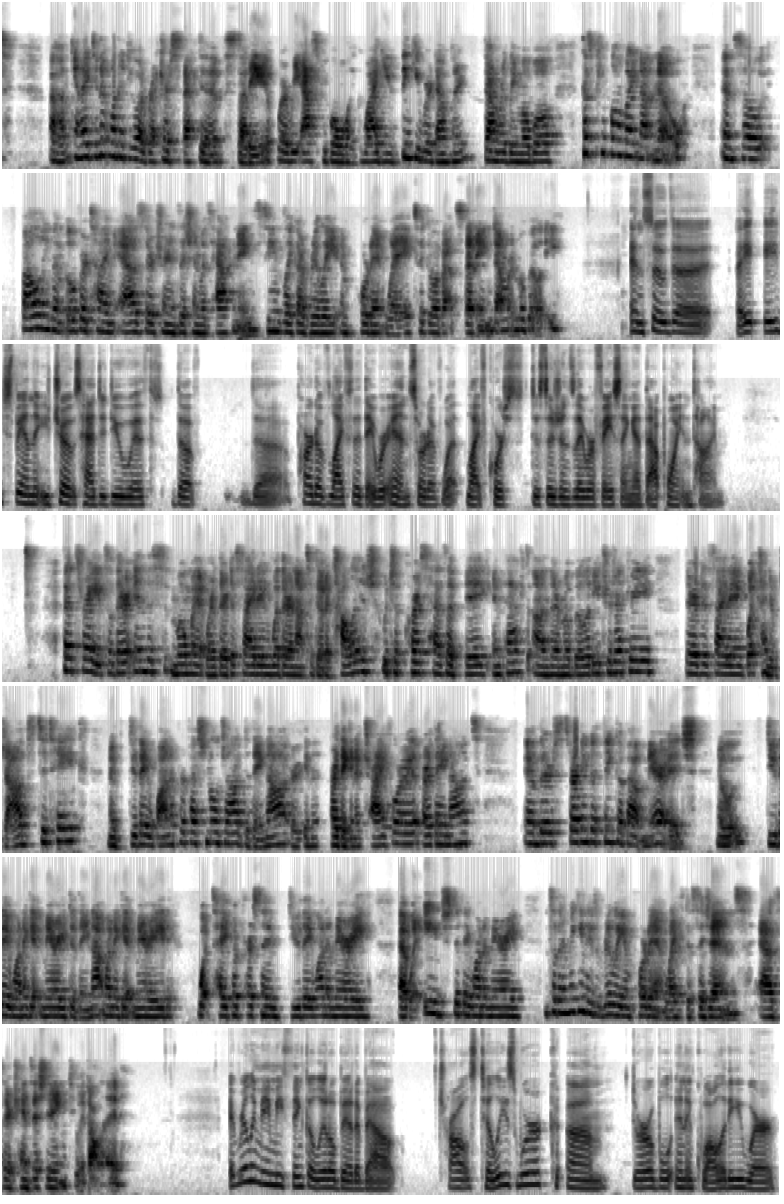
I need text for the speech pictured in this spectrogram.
Um, and I didn't want to do a retrospective study where we ask people, like, why do you think you were down, downwardly mobile? Because people might not know. And so following them over time as their transition was happening seemed like a really important way to go about studying downward mobility. And so the age span that you chose had to do with the the part of life that they were in, sort of what life course decisions they were facing at that point in time. That's right. So they're in this moment where they're deciding whether or not to go to college, which of course has a big impact on their mobility trajectory. They're deciding what kind of jobs to take. You know, do they want a professional job? Do they not? Are, gonna, are they going to try for it? Are they not? And they're starting to think about marriage. You know, do they want to get married? Do they not want to get married? What type of person do they want to marry? At what age do they want to marry? And so they're making these really important life decisions as they're transitioning to adulthood. It really made me think a little bit about Charles Tilly's work, um, Durable Inequality, where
